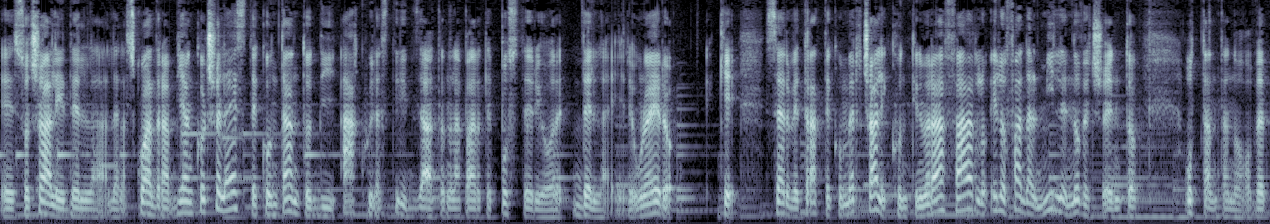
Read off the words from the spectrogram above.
eh, sociali della, della squadra bianco-celeste con tanto di aquila stilizzata nella parte posteriore dell'aereo. Un aereo che serve tratte commerciali, continuerà a farlo e lo fa dal 1989.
